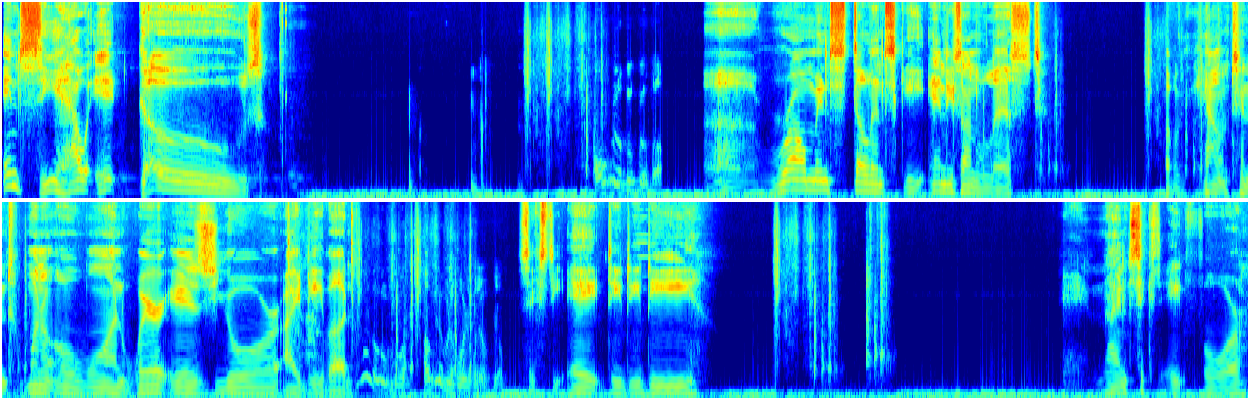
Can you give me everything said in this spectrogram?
and see how it goes. Uh, Roman and he's on the list. Public Accountant 101, Where is your ID, bud? 68 DDD. Okay, 9684.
